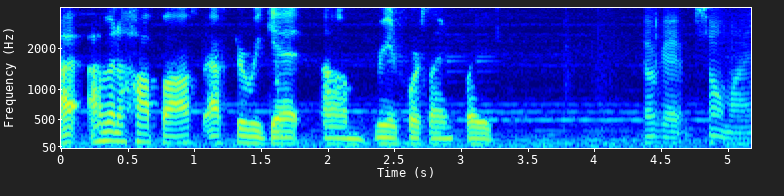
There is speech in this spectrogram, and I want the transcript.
I, I'm gonna hop off after we get um, reinforced iron plates. Okay, so am I.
